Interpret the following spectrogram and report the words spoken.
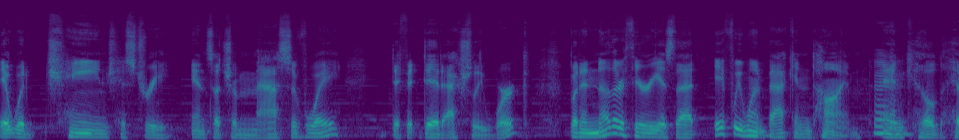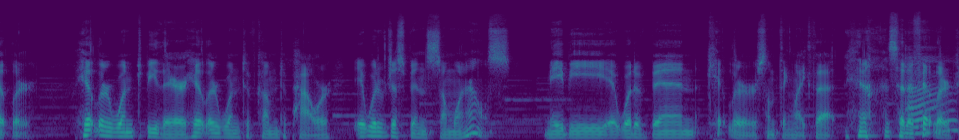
it would change history in such a massive way if it did actually work. But another theory is that if we went back in time hmm. and killed Hitler, Hitler wouldn't be there, Hitler wouldn't have come to power, it would have just been someone else. Maybe it would have been Hitler or something like that instead of Hitler. Oh.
